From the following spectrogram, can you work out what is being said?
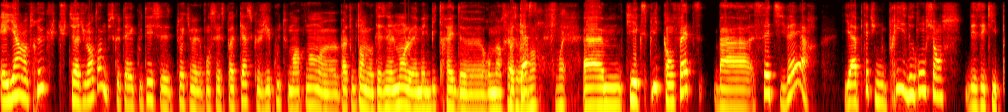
Et il y a un truc, tu as dû l'entendre puisque tu as écouté, c'est toi qui m'avais conseillé ce podcast que j'écoute maintenant, euh, pas tout le temps, mais occasionnellement, le MLB Trade euh, Rumors Podcast. Ouais. euh, qui explique qu'en fait, bah, cet hiver, il y a peut-être une prise de conscience des équipes.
